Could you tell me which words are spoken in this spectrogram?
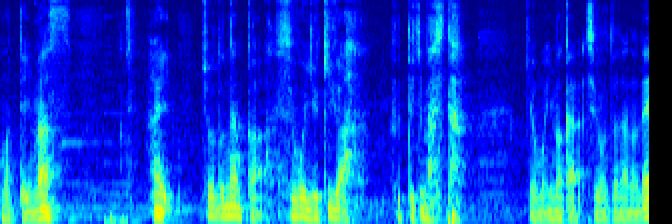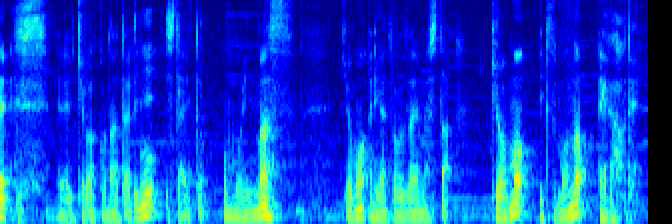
思っています。はい。ちょうどなんかすごい雪が降ってきました。今日も今から仕事なので、えー、今日はこの辺りにしたいと思います。今日もありがとうございました。今日もいつもの笑顔で。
